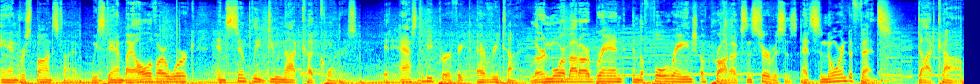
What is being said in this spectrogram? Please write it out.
and response time. We stand by all of our work and simply do not cut corners. It has to be perfect every time. Learn more about our brand and the full range of products and services at sonorandefense.com.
